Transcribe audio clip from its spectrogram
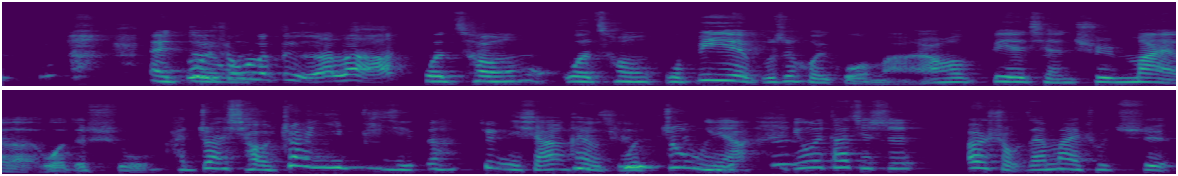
哎，不对，收了得了。我从我从我毕业不是回国嘛，然后毕业前去卖了我的书，还赚小赚一笔的。就你想想看有多重呀！因为它其实二手再卖出去，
